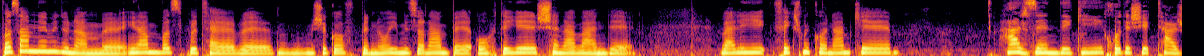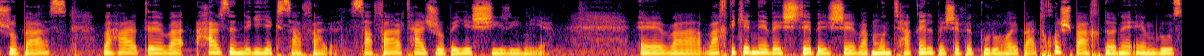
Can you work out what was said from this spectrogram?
بازم نمی‌دونم اینم باز به میشه گفت به نوعی می‌ذارم به عهده شنونده. ولی فکر می‌کنم که هر زندگی خودش یک تجربه است و هر, و هر زندگی یک سفره. سفر تجربه شیرینیه. و وقتی که نوشته بشه و منتقل بشه به گروه های بعد خوشبختانه امروز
